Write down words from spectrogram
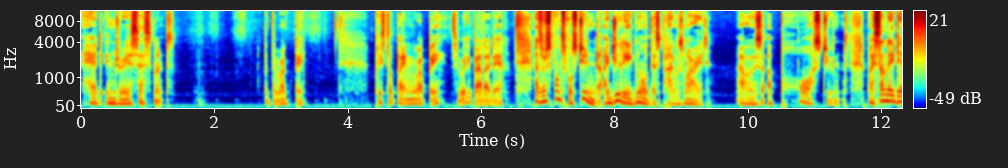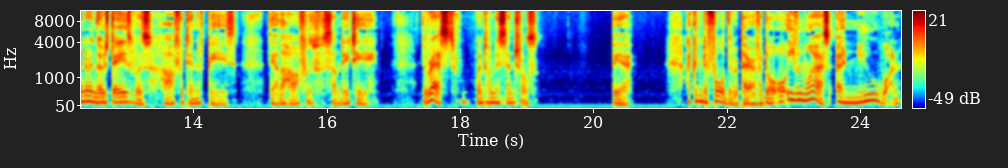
Head injury assessment. With the rugby. Please stop playing rugby. It's a really bad idea. As a responsible student, I duly ignored this, but I was worried. I was a poor student. My Sunday dinner in those days was half a tin of peas. The other half was for Sunday tea. The rest went on essentials. Beer. I couldn't afford the repair of a door, or even worse, a new one.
